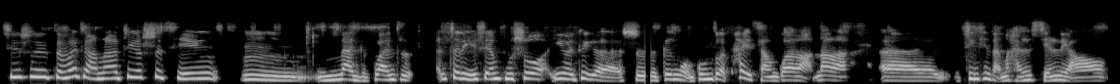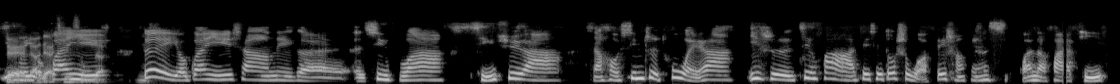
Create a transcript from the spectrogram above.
其实怎么讲呢？这个事情，嗯，卖个关子，这里先不说，因为这个是跟我工作太相关了。那呃，今天咱们还是闲聊，因为有关于对有关于像那个呃幸福啊、情绪啊，然后心智突围啊、意识进化啊，这些都是我非常非常喜欢的话题。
